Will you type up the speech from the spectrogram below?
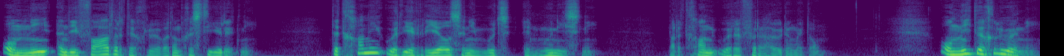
om nie in die Vader te glo wat hom gestuur het nie. Dit gaan nie oor die reëls en die moets en moenies nie, maar dit gaan oor 'n verhouding met hom. Om nie te glo nie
